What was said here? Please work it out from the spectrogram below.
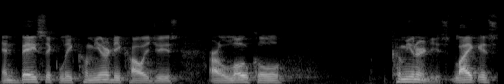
And basically, community colleges are local communities. Like it's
